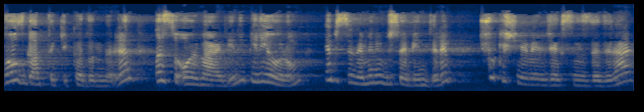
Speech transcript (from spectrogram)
Yozgat'taki kadınların nasıl oy verdiğini biliyorum. Hepsini minibüse bindirip şu kişiye vereceksiniz dediler.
